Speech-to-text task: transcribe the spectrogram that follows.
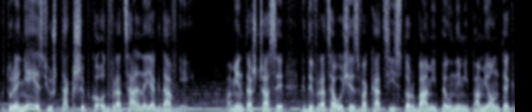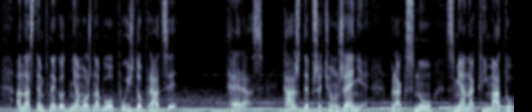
które nie jest już tak szybko odwracalne jak dawniej. Pamiętasz czasy, gdy wracało się z wakacji z torbami pełnymi pamiątek, a następnego dnia można było pójść do pracy? Teraz każde przeciążenie, brak snu, zmiana klimatu,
